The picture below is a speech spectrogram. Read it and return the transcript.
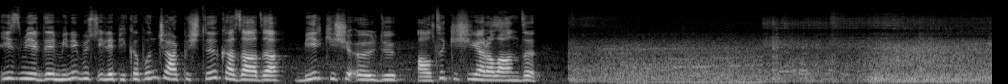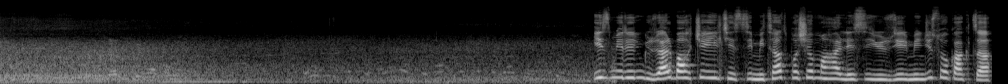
İzmir'de minibüs ile pikapın çarpıştığı kazada bir kişi öldü, 6 kişi yaralandı. İzmir'in Güzelbahçe ilçesi Mithatpaşa Mahallesi 120. sokakta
